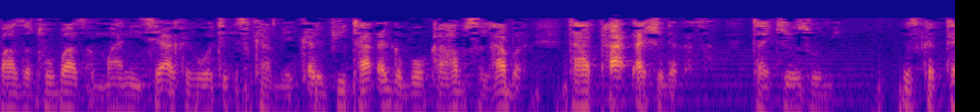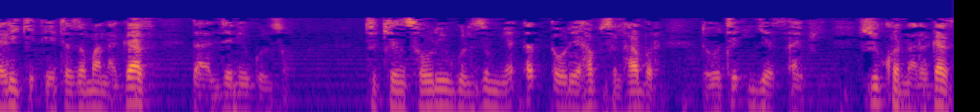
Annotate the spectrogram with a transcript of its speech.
Ba zato ba tsammani sai aka ga wata iska mai ƙarfi ta daga Boko Hafsul Habar ta tada shi da kasa take zo mi iskar ta rikide ta zama na gas da aljani gulzum. Cikin sauri gulzum ya daddaure hafsul habar da wata igiyar tsafi. Shi ko nargas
